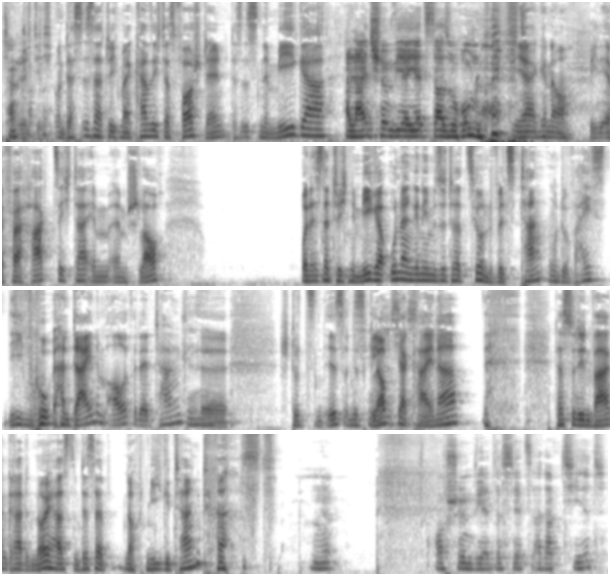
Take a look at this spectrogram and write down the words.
Tanklappe. Richtig. Und das ist natürlich, man kann sich das vorstellen, das ist eine mega. Allein schon, wie er jetzt da so rumläuft. Ja, genau. Er verhakt sich da im, im Schlauch. Und es ist natürlich eine mega unangenehme Situation. Du willst tanken und du weißt nicht, wo an deinem Auto der Tank genau. äh, stutzend ist. Und es glaubt ja keiner, dass du den Wagen gerade neu hast und deshalb noch nie getankt hast. Ja. Auch schön, wie er das jetzt adaptiert.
